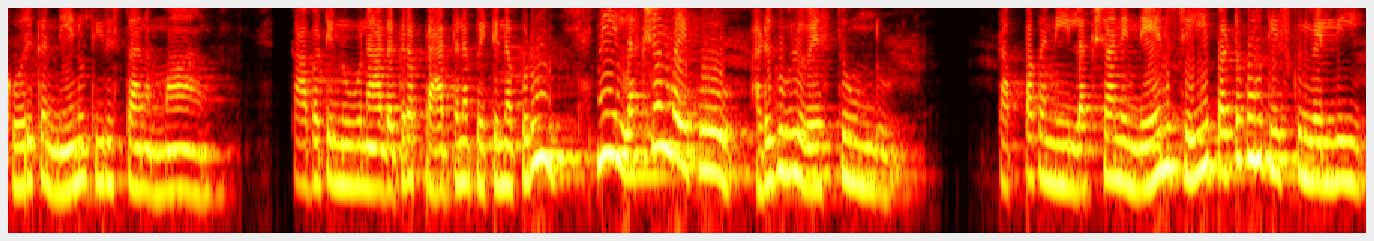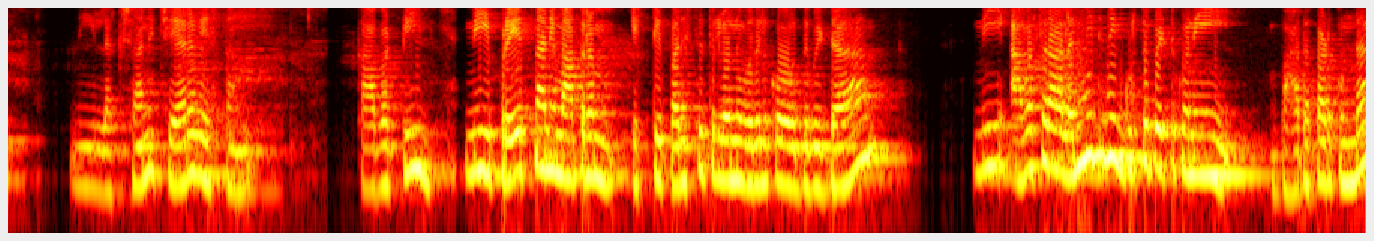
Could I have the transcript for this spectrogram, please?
కోరిక నేను తీరుస్తానమ్మా. కాబట్టి నువ్వు నా దగ్గర ప్రార్థన పెట్టినప్పుడు నీ లక్ష్యం వైపు అడుగులు వేస్తూ ఉండు. తప్పక నీ లక్ష్యాన్ని నేను చెయ్యి పట్టుకొని తీసుకుని వెళ్ళి నీ లక్ష్యాన్ని చేరవేస్తాను. కాబట్టి నీ ప్రయత్నాన్ని మాత్రం ఎట్టి పరిస్థితుల్లోనూ వదులుకోవద్దు బిడ్డా. నీ అవసరాలన్నిటినీ గుర్తుపెట్టుకొని బాధపడకుండా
